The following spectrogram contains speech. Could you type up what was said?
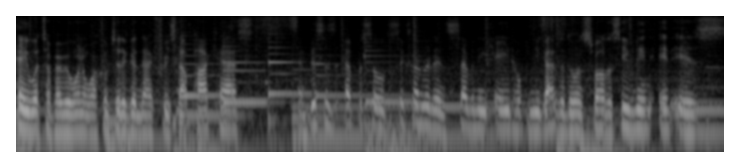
Hey, what's up, everyone, and welcome to the Good Night Freestyle Podcast. And this is episode 678. Hoping you guys are doing swell this evening. It is,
